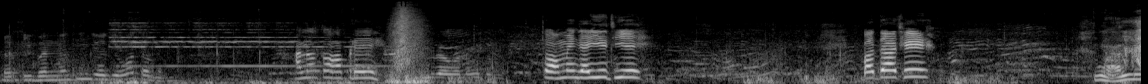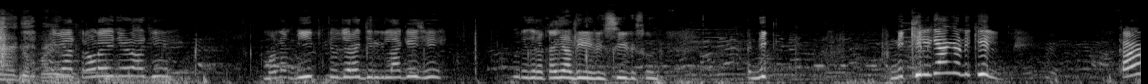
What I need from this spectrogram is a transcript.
પ્રતિબંધ નથી જોજો તમે. હાલો તો આપણે તો અમે જઈએ છીએ. બધા છે. અહીંયા ત્રણેય જણા છે. મને બીક તો જરાક જીરી લાગે છે. જરાક અહીંયાથી સીટ શું? નિક નિખિલ ક્યાં ગયો? નિખિલ? કા?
